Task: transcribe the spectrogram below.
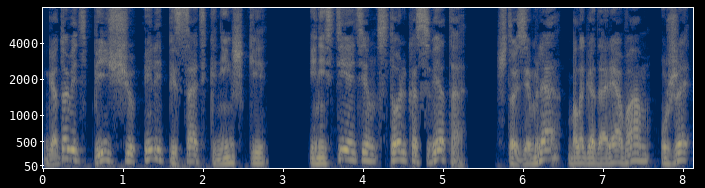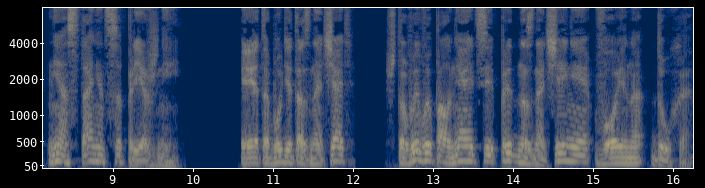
готовить пищу или писать книжки и нести этим столько света, что Земля, благодаря вам, уже не останется прежней. И это будет означать, что вы выполняете предназначение воина духа.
